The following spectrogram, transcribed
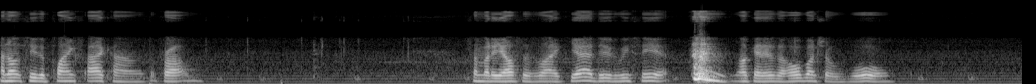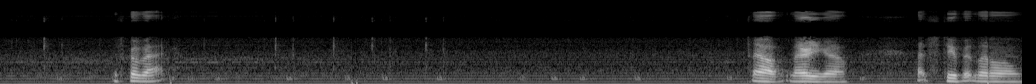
I don't see the planks icon is the problem. Somebody else is like, yeah, dude, we see it. okay, there's a whole bunch of wool. Let's go back. Oh, there you go. That stupid little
